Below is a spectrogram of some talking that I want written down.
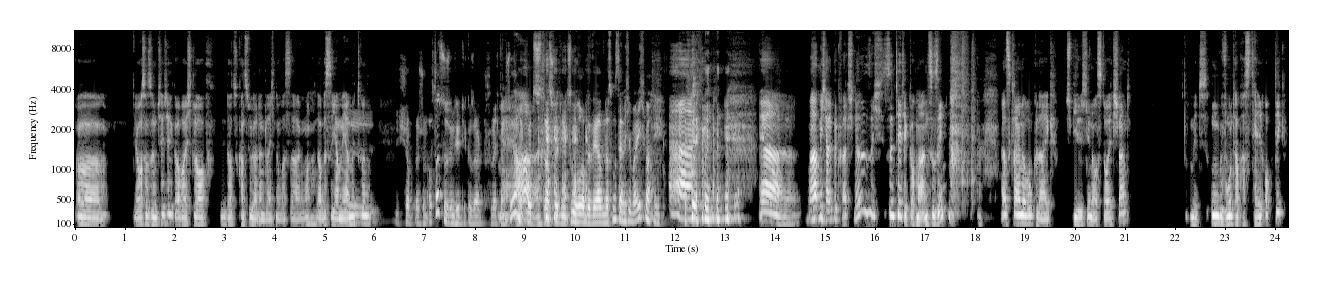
Äh, ja, außer Synthetik, aber ich glaube, dazu kannst du ja dann gleich noch was sagen. Ne? Da bist du ja mehr mit drin. Äh, Ich habe ja schon oft was zur Synthetik gesagt. Vielleicht kannst du Ja. ja mal kurz das für die Zuhörer bewerben. Das muss ja nicht immer ich machen. Ah. ja, man hat mich halt bequatscht, ne? sich Synthetik doch mal anzusehen. Als kleine Roguelike. Spielchen aus Deutschland mit ungewohnter Pastelloptik.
